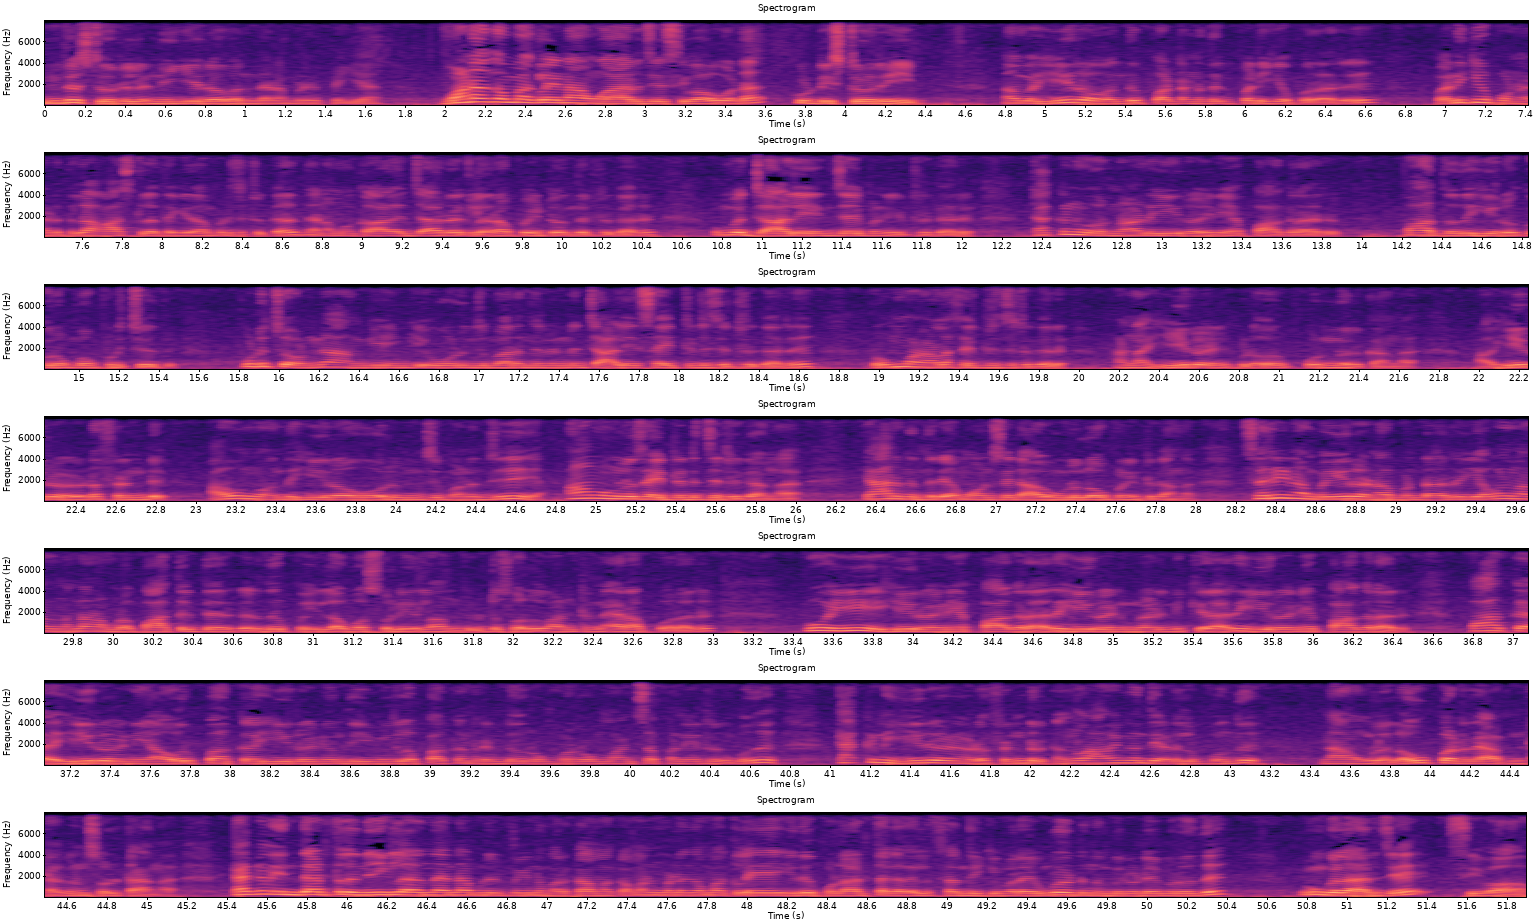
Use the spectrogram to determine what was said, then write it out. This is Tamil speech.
இந்த ஸ்டோரியில் நீங்கள் ஹீரோ வந்து என்ன பண்ணியிருப்பீங்க வணக்கம் மக்களே நான் உங்கள் ஆர்ஜே சிவாவோட குட்டி ஸ்டோரி நம்ம ஹீரோ வந்து பட்டணத்துக்கு படிக்க போகிறாரு படிக்க போன இடத்துல ஹாஸ்டலில் தங்கி தான் படிச்சுட்டு இருக்காரு. தினமும் காலேஜ் ரெகுலராக போயிட்டு வந்துட்டு இருக்காரு. ரொம்ப ஜாலியாக என்ஜாய் பண்ணிட்டு இருக்காரு. டக்குன்னு ஒரு நாள் ஹீரோயினையே பார்க்குறாரு பார்த்தது ஹீரோக்கு ரொம்ப பிடிச்சது. பிடிச்ச உடனே அங்கேயும் இங்கேயும் ஒளிஞ்சு மறைஞ்சு நின்று ஜாலியாக சைட் அடிச்சிட்டு இருக்காரு. ரொம்ப நாளாக சைட் அடிச்சிட்டு இருக்காரு. ஆனால் ஹீரோயின் கூட ஒரு பொண்ணு இருக்காங்க. ஹீரோயோட ஃப்ரெண்டு அவங்க வந்து ஹீரோவை ஒளிஞ்சு மறைஞ்சு அவங்களும் சைட் அடிச்சிட்டு இருக்காங்க. யாருக்கும் தெரியாமல் ஒன் சைடு அவங்களும் லவ் பண்ணிட்டு இருக்காங்க. சரி நம்ம ஹீரோ என்ன பண்ணுறாரு எவ்வளோ நாள் நம்மளை பார்த்துக்கிட்டே இருக்கிறது. போய் லவ்வை சொல்லிடலாம்னு சொல்லிட்டு சொல்லலான்ட்டு நேராக போகிறாரு போய் ஹீரோயினே பார்க்குறாரு ஹீரோயின் முன்னாடி நிற்கிறாரு ஹீரோயினே பார்க்குறாரு பார்க்க ஹீரோயினி அவர் பார்க்க ஹீரோயின் வந்து இவங்கள பார்க்கன்னு ரெண்டும் ரொம்ப ரொமான்ஸாக பண்ணிட்டு இருக்கும்போது டக்குன்னு ஹீரோயினோட ஃப்ரெண்ட் இருக்காங்களா? அவங்க வந்து இடையில வந்து நான் உங்களை லவ் பண்ணுறேன் அப்படின்னு டக்குன்னு சொல்லிட்டாங்க. டக்குன்னு இந்த இடத்துல நீங்களா இருந்தால் என்ன பண்ணிருப்பீங்கன்னு மறக்காம கமெண்ட் பண்ணுங்க மக்களே. இது போல அடுத்த கதையில் சந்திக்கும் வரை உங்களோட நம்பருடைய விருது உங்கள் ஆர்ஜே சிவா.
